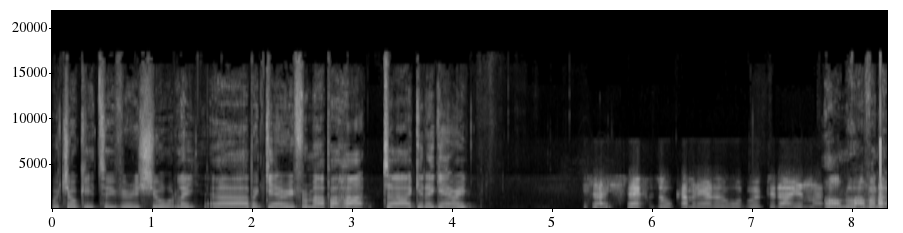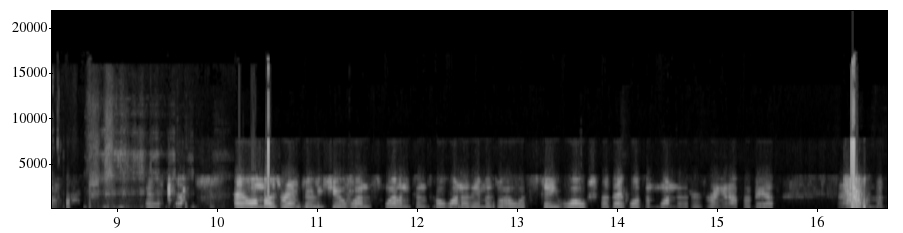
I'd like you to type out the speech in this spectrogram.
which I'll get to very shortly. Uh, but Gary from Upper Hutt, uh, g'day, Gary. Hey, Staf it's all coming out of the woodwork today, isn't it? I'm loving it. hey, on those Ranfurly Shield ones, Wellington's got one of them as well with Steve Walsh, but that wasn't one that I was ringing up about. Um,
